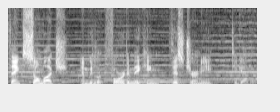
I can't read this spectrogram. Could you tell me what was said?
Thanks so much, and we look forward to making this journey together.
